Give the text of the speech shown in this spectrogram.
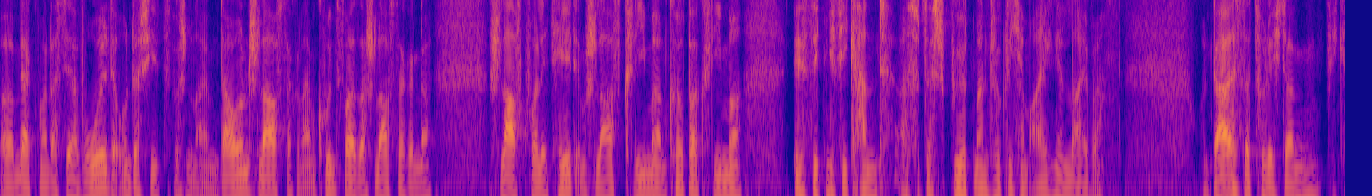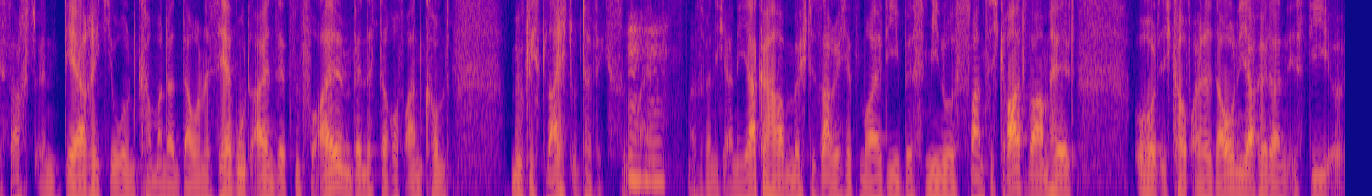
äh, merkt man das sehr wohl. Der Unterschied zwischen einem Daunenschlafsack und einem Kunstfaserschlafsack in der Schlafqualität, im Schlafklima, im Körperklima ist signifikant. Also das spürt man wirklich am eigenen Leibe. Und da ist natürlich dann, wie gesagt, in der Region kann man dann Daune sehr gut einsetzen, vor allem wenn es darauf ankommt, möglichst leicht unterwegs zu sein. Mhm. Also wenn ich eine Jacke haben möchte, sage ich jetzt mal, die bis minus 20 Grad warm hält und ich kaufe eine Daunenjacke, dann ist die, äh,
